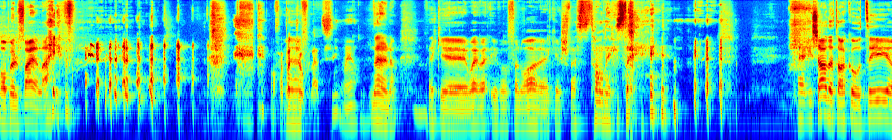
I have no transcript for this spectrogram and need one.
on peut le faire live. On fait pas de Euh, joke là ici, ouais. non, non, non. Fait que, euh, ouais, ouais, il va falloir euh, que je fasse ton extrait. Euh, Richard, de ton côté, euh,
